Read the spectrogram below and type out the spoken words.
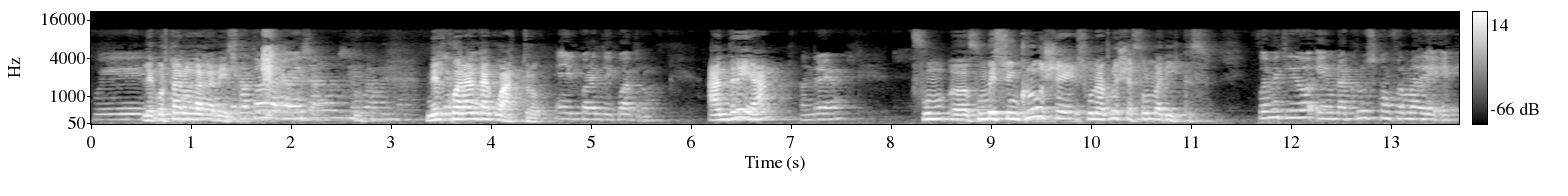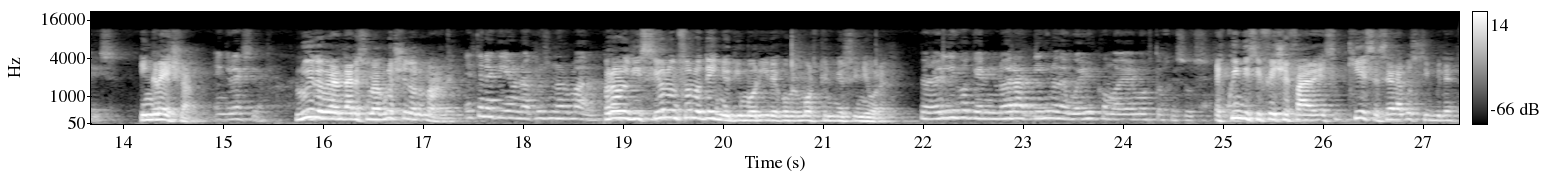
fue... Le cortaron la cabeza. Le cortaron la cabeza Nel 44. en el 44. Andrea Andrea fu, eh, fu messo in croce su una croce a forma di X fue metido en una cruz con forma de X in Grecia. en Grecia. Lui doveva andare su una croce normale, Él tenía que ir a una cruz normal, però lui disse io non sono degno di morire come è morto il mio Signore. Pero él dijo que no era digno de morir como había muerto Jesús. E quindi si fece fare, chiese se era possibile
